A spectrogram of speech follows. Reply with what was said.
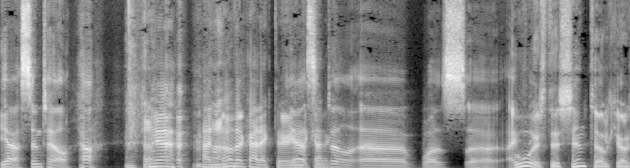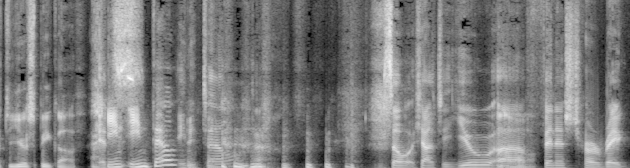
Yeah, Sintel. Ha! Yeah. Another character. Yeah, the. Sintel uh, was. Uh, I Who is the Sintel character you speak of? In Intel? Intel. so, Hjalti, you uh, Oh. finished her rig,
